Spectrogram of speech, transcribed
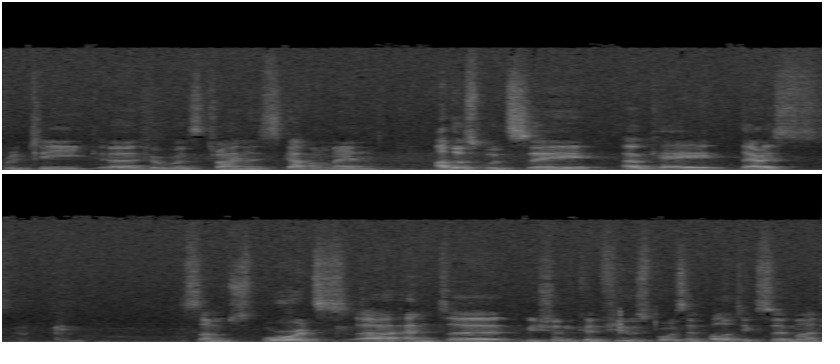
critique uh, towards China's government. Others would say, okay, there is some sports, uh, and uh, we shouldn't confuse sports and politics so much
